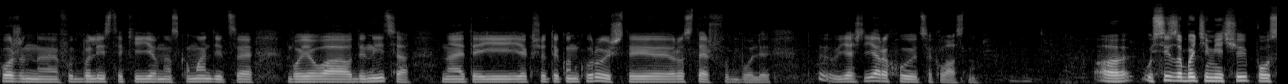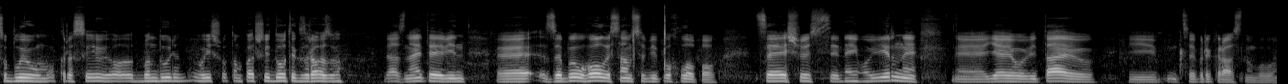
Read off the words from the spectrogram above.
Кожен е, футболіст, який є в нас в команді, це бойова одиниця. Знаєте, і якщо ти конкуруєш, ти ростеш в футболі. Я, я рахую це класно. Усі забиті м'ячі по особливому красиві. От Бандурін вийшов там перший дотик зразу. Да, знаєте, він е, забив гол і сам собі похлопав. Це щось неймовірне. Е, я його вітаю, і це прекрасно було.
